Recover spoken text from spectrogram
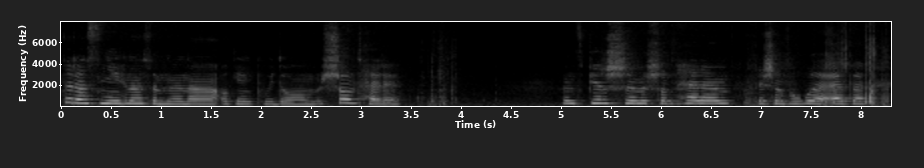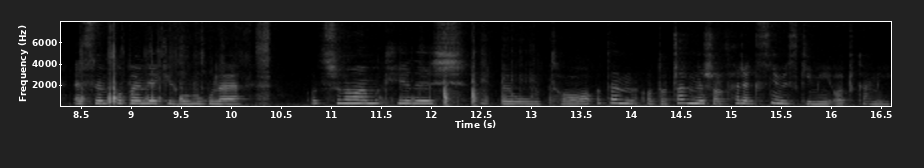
Teraz niech następne na ogień pójdą short hairy. Więc pierwszym shorthairem, pierwszym w ogóle LP SM popem, jakiego w ogóle otrzymałam kiedyś, był to ten oto czarny shorthairek z niebieskimi oczkami.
